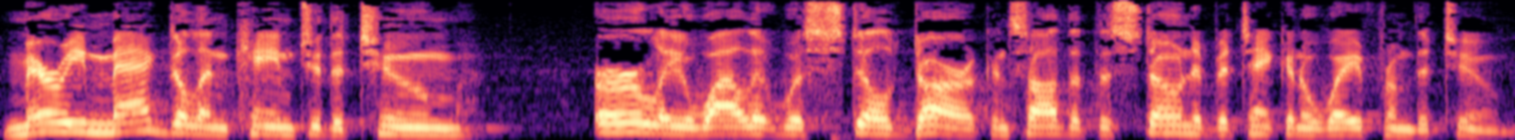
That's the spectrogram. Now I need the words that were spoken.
Mary Magdalene came to the tomb early while it was still dark and saw that the stone had been taken away from the tomb.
